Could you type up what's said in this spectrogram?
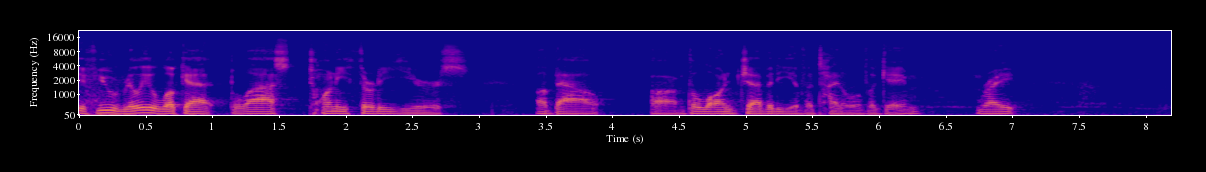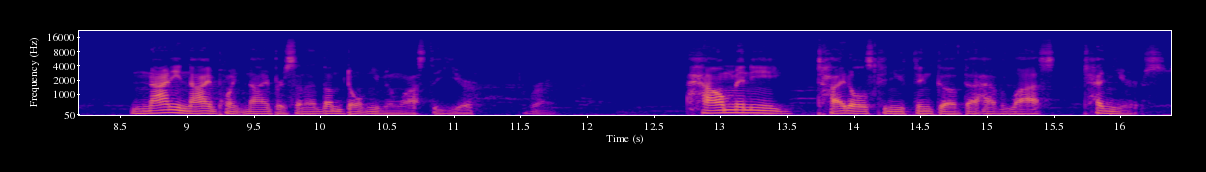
if you really look at the last 20, 30 years about um, the longevity of a title of a game, right? 99.9% of them don't even last a year. How many titles can you think of that have last 10 years?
